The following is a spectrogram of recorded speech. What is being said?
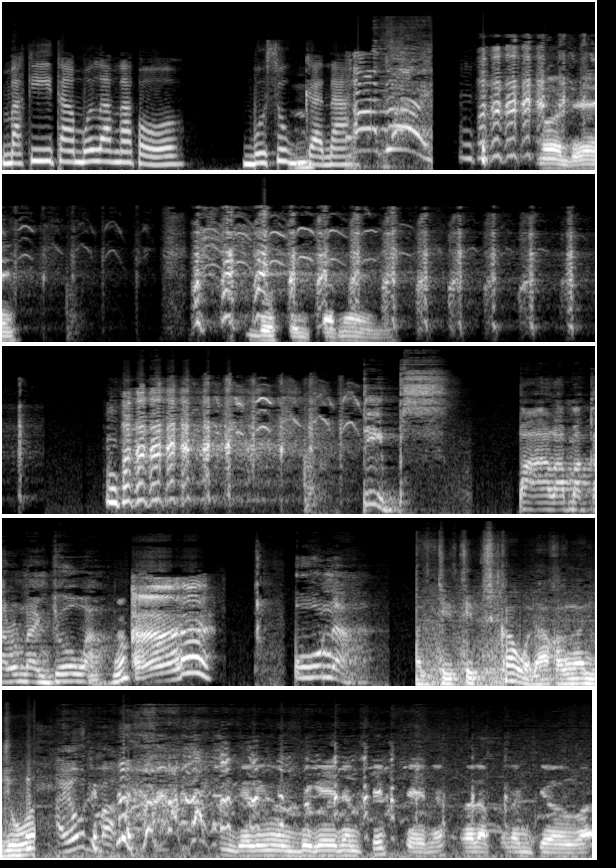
makita mo lang ako, busog ka na. O, di ay. Busog ka na yun. tips para magkaroon ng jowa. Una, Magtitips ka, wala kang nga jowa. Ang galing magbigay ng tips eh, no? Wala pa ng jowa.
